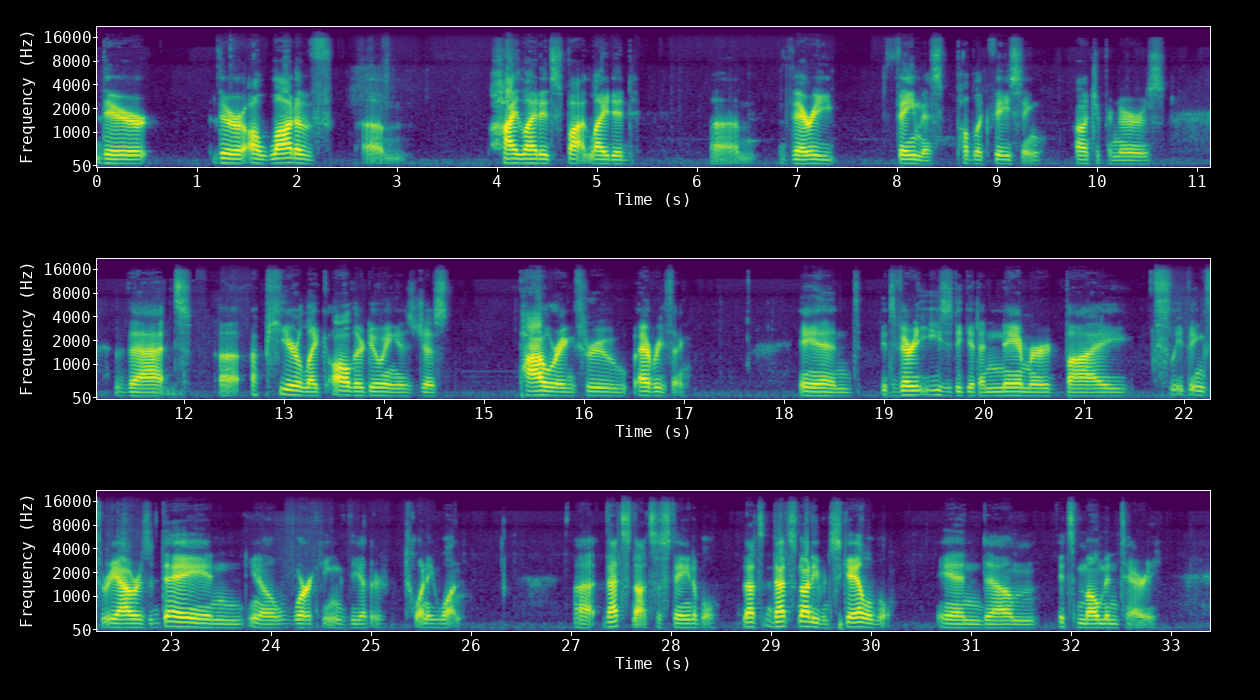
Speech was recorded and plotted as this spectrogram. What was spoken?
there, there are a lot of um, highlighted, spotlighted, um, very famous public facing entrepreneurs that uh, appear like all they're doing is just powering through everything. And it's very easy to get enamored by sleeping three hours a day and you know working the other 21. Uh, that's not sustainable. That's that's not even scalable, and um, it's momentary,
